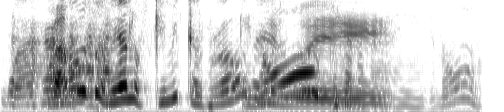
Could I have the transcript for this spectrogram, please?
Guadalajara, Vamos a ver a los Chemical Brothers, no, chica, no.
